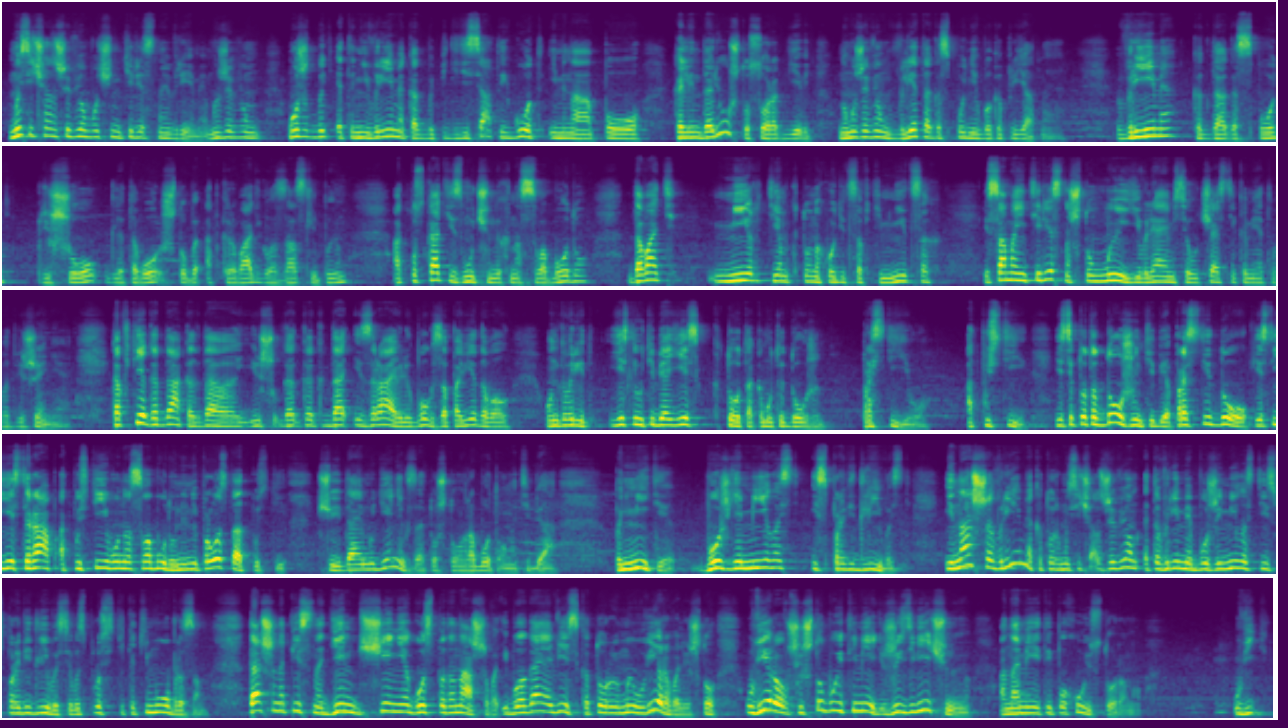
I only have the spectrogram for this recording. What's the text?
Мы сейчас живем в очень интересное время. Мы живем, может быть, это не время, как бы 50-й год именно по календарю, что 49, но мы живем в лето Господне благоприятное. Время, когда Господь пришел для того, чтобы открывать глаза слепым, отпускать измученных на свободу, давать мир тем, кто находится в темницах – и самое интересное, что мы являемся участниками этого движения. Как в те года, когда, когда Израилю Бог заповедовал, Он говорит, если у тебя есть кто-то, кому ты должен, прости его, отпусти. Если кто-то должен тебе, прости долг. Если есть раб, отпусти его на свободу. Ну не просто отпусти, еще и дай ему денег за то, что он работал на тебя. Поймите, Божья милость и справедливость. И наше время, в котором мы сейчас живем, это время Божьей милости и справедливости. Вы спросите, каким образом? Дальше написано «День мщения Господа нашего». И благая весть, которую мы уверовали, что уверовавший что будет иметь? Жизнь вечную, она имеет и плохую сторону.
